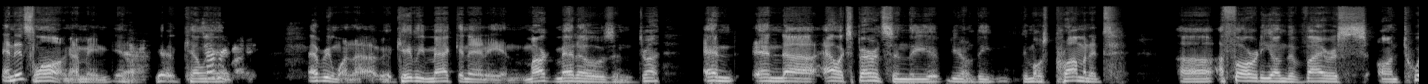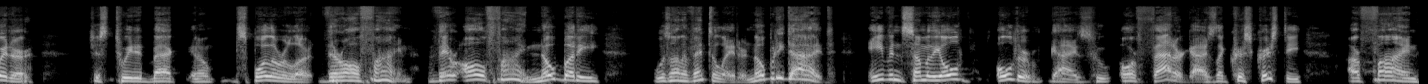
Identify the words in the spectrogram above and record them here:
and it's long. I mean, you know, yeah. Kelly, everybody, everyone, uh, Kayleigh McEnany and Mark Meadows and and and uh, Alex Berenson, the you know the the most prominent uh, authority on the virus on Twitter, just tweeted back, you know, spoiler alert, they're all fine. They're all fine. Nobody was on a ventilator. Nobody died. Even some of the old older guys who or fatter guys like Chris Christie are fine.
